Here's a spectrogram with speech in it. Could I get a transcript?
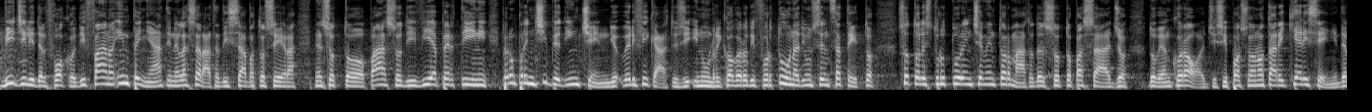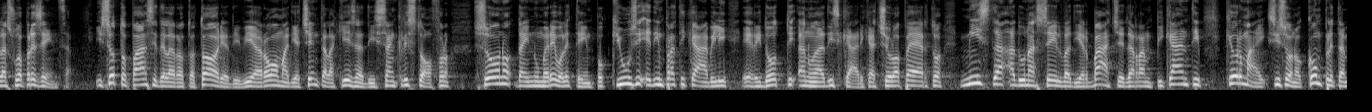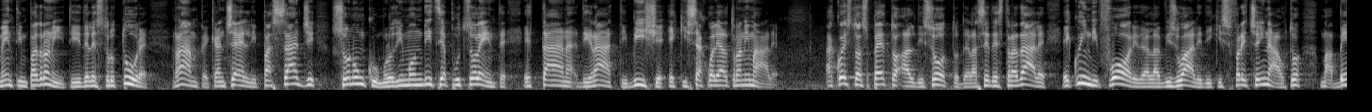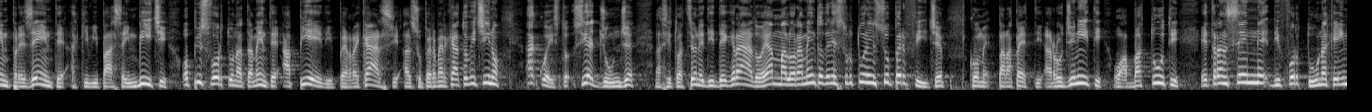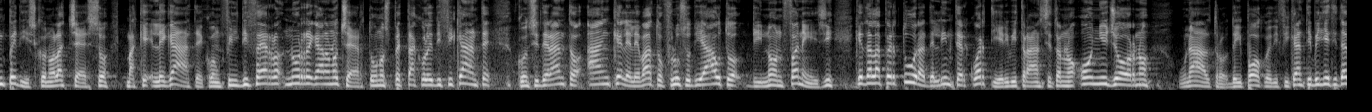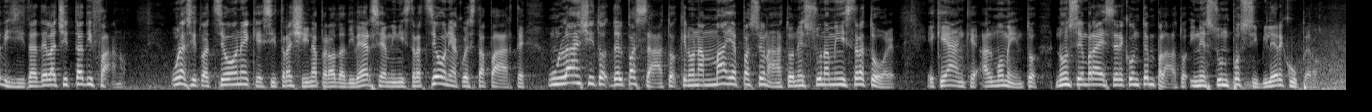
Vigili del fuoco di Fano impegnati nella serata di sabato sera nel sottopasso di Via Pertini per un principio di incendio verificatosi in un ricovero di fortuna di un senza tetto sotto le strutture in cemento armato del sottopassaggio, dove ancora oggi si possono notare i chiari segni della sua presenza. I sottopassi della rotatoria di via Roma adiacente alla chiesa di San Cristoforo sono da innumerevole tempo chiusi ed impraticabili e ridotti a una discarica a cielo aperto, mista ad una selva di erbacce ed arrampicanti che ormai si sono completamente impadroniti delle strutture. Rampe, cancelli, passaggi sono un cumulo di immondizia puzzolente e tana di ratti, bisce e chissà quale altro animale. A questo aspetto al di sotto della sede stradale e quindi fuori dalla visuale di chi sfreccia in auto, ma ben presente a chi vi passa in bici o più sfortunatamente a piedi per recarsi al supermercato vicino, a questo si aggiunge la situazione di degrado e ammaloramento delle strutture in superficie, come parapetti arrugginiti o abbattuti e transenne di fortuna che impediscono l'accesso, ma che legate con fil di ferro non regalano certo uno spettacolo edificante considerando anche l'elevato flusso di auto di non fanesi che dall'apertura dell'interquartieri vi transitano ogni giorno, un altro dei poco edificanti biglietti da visita della città di Fano. Una situazione che si trascina però da diverse amministrazioni a questa parte, un lascito del passato che non ha mai appassionato nessun amministratore e che anche al momento non sembra essere contemplato in nessun possibile recupero.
